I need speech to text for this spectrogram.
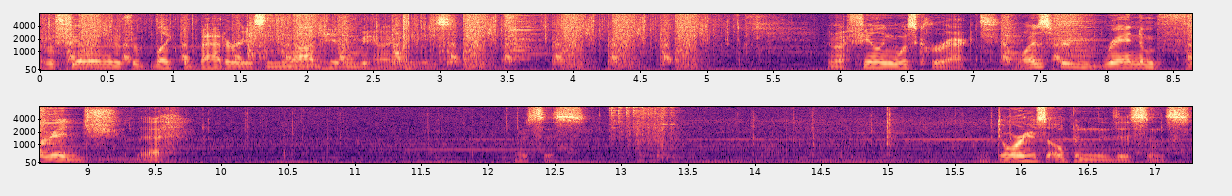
have a feeling that like the battery is not hidden behind these. And my feeling was correct. Why is there a random fridge? Ugh. What's this? Door has opened in the distance.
